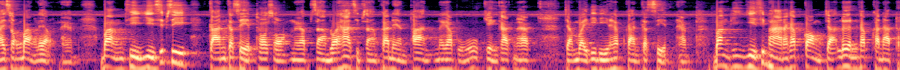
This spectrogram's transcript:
หายสองบังแล้วนะครับบ้างที่ 24 การเกษตรทสองนะครับ353คะแนนผ่านนะครับโอ้เก่งคักนะครับจำไว้ดีๆนะครับการเกษตรนะครับบ้างที่ 25 นะครับกล่องจะเลื่อนครับขนาดท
